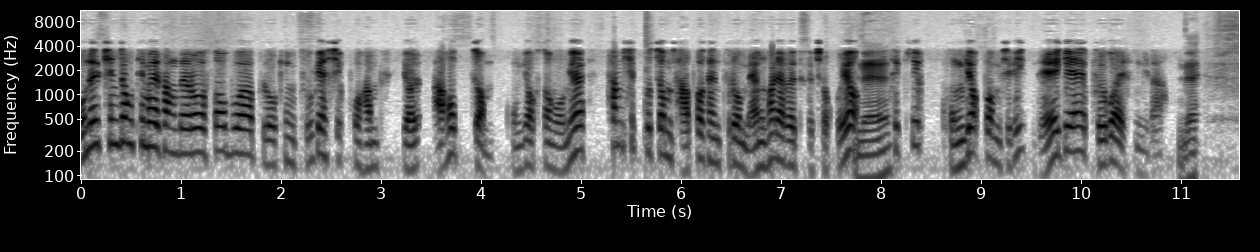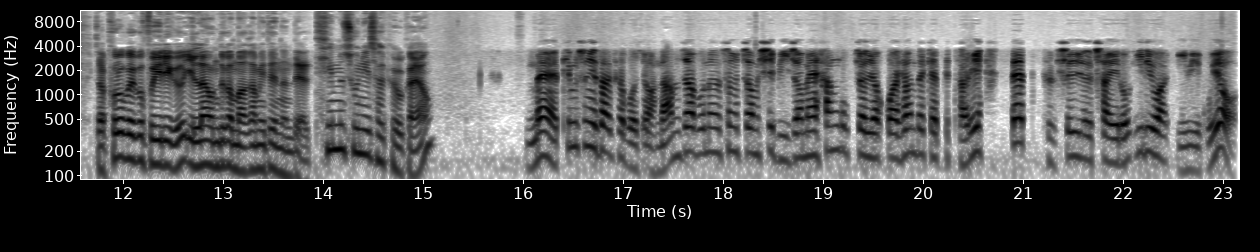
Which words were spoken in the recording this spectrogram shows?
오늘 친정팀을 상대로 서브와 블로킹 2개씩 포함 19점, 공격 성공률 39.4%로 맹활약을 펼쳤고요. 네. 특히 공격 범실이 4개에 불과했습니다. 네. 자, 프로배구 V리그 1라운드가 마감이 됐는데 팀 순위 살펴볼까요? 네, 팀 순위 살펴보죠. 남자부는 승점 12점의 한국전력과 현대캐피탈이 세트 득실률 차이로 1위와 2위고요.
